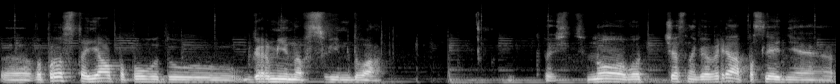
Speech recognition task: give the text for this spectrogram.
э, вопрос стоял по поводу гарминов Swim 2. То есть, но вот, честно говоря, последнее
